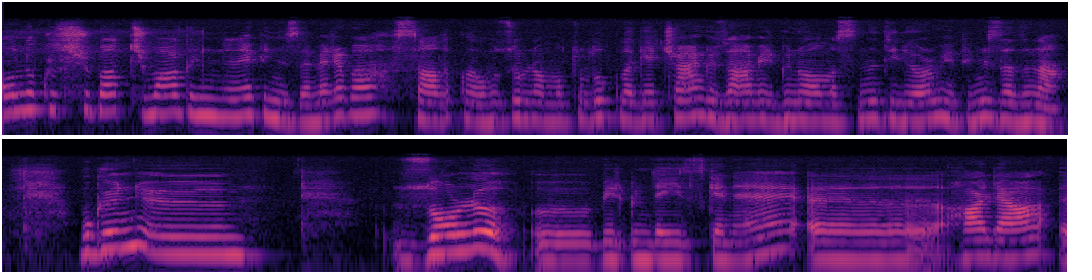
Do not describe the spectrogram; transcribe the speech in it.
19 Şubat Cuma gününden hepinize merhaba. Sağlıkla, huzurla, mutlulukla geçen güzel bir gün olmasını diliyorum hepimiz adına. Bugün e, zorlu e, bir gündeyiz gene. E, hala e,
